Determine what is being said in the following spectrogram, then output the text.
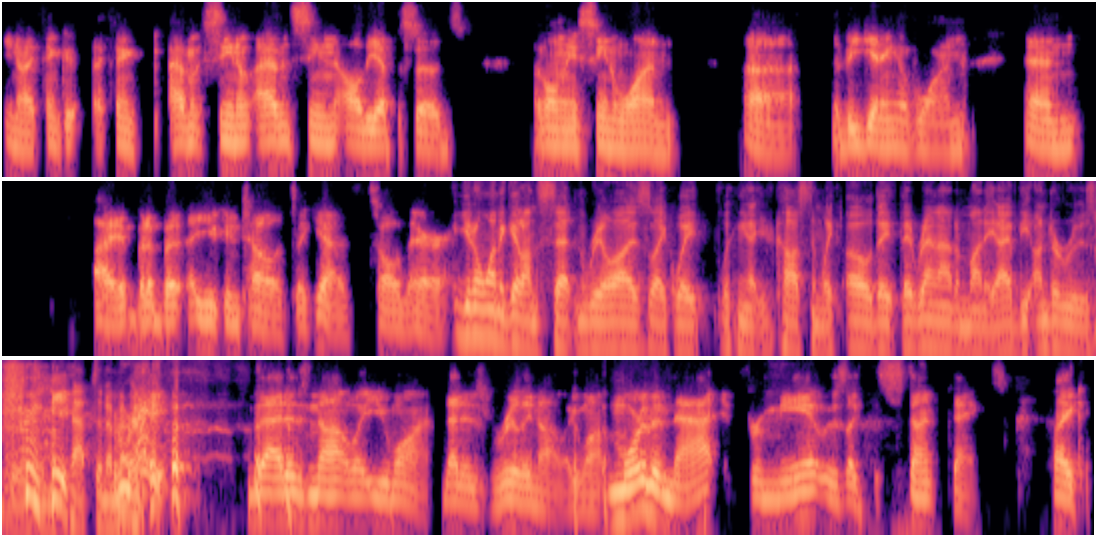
you know i think i think i haven't seen i haven't seen all the episodes i've only seen one uh the beginning of one and I but but you can tell it's like yeah it's all there. You don't want to get on set and realize, like, wait, looking at your costume, like, oh, they, they ran out of money. I have the underoos version Captain America. that is not what you want. That is really not what you want. More than that, for me, it was like the stunt things. Like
